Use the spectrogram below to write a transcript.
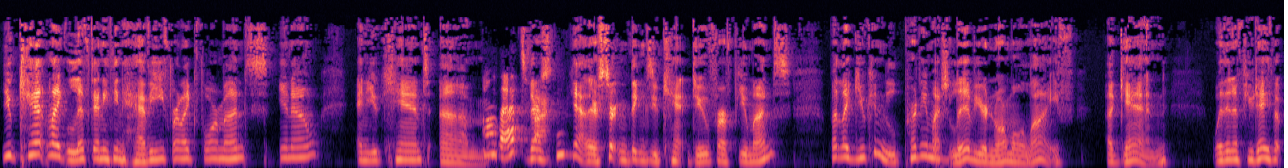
You can't like lift anything heavy for like four months, you know, and you can't. um oh that's There's yeah, there's certain things you can't do for a few months, but like you can pretty much live your normal life again within a few days. But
